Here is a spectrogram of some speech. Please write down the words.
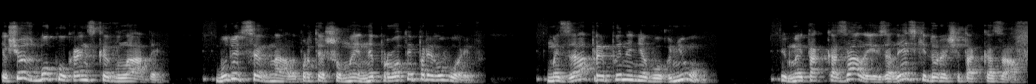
якщо з боку української влади будуть сигнали про те, що ми не проти переговорів, ми за припинення вогню. Ми так казали, і Зеленський, до речі, так казав.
